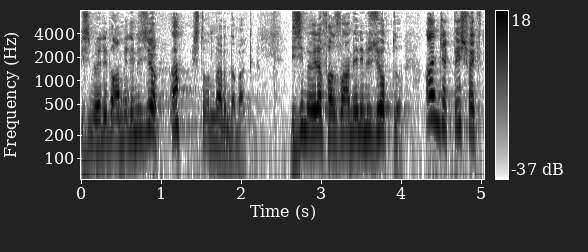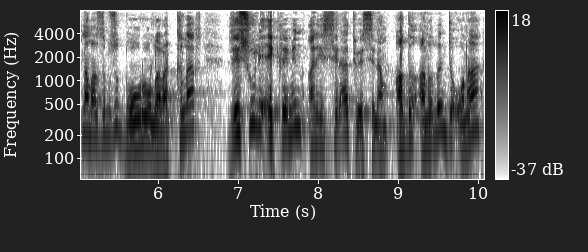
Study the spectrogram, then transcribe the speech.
Bizim öyle bir amelimiz yok. Ah işte onların da bak. Bizim öyle fazla amelimiz yoktu. Ancak beş vakit namazımızı doğru olarak kılar. Resul-i Ekrem'in aleyhissalatü vesselam adı anılınca ona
